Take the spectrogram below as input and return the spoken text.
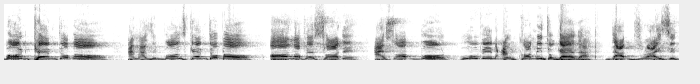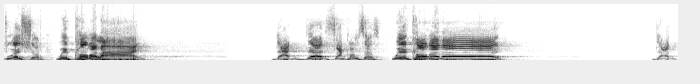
bone came to bone. And as the bones came to bone, all of a sudden, I saw bone moving and coming together. That dry situation will come alive. That dead circumstance will come alive. That,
